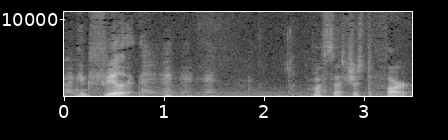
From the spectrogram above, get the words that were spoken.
I can feel it. Unless that's just a fart.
